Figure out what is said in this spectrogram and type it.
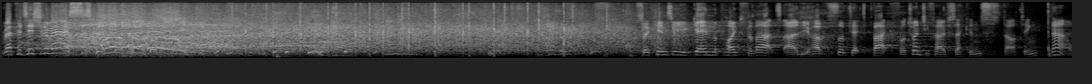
Repetition of S! so, Kinsey, you gain the point for that, and you have the subject back for 25 seconds starting now.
